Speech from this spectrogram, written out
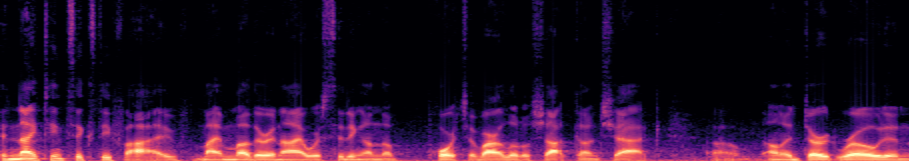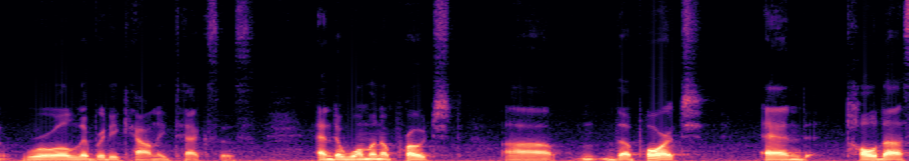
in 1965, my mother and I were sitting on the porch of our little shotgun shack um, on a dirt road in rural Liberty County, Texas. And a woman approached uh, the porch and told us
